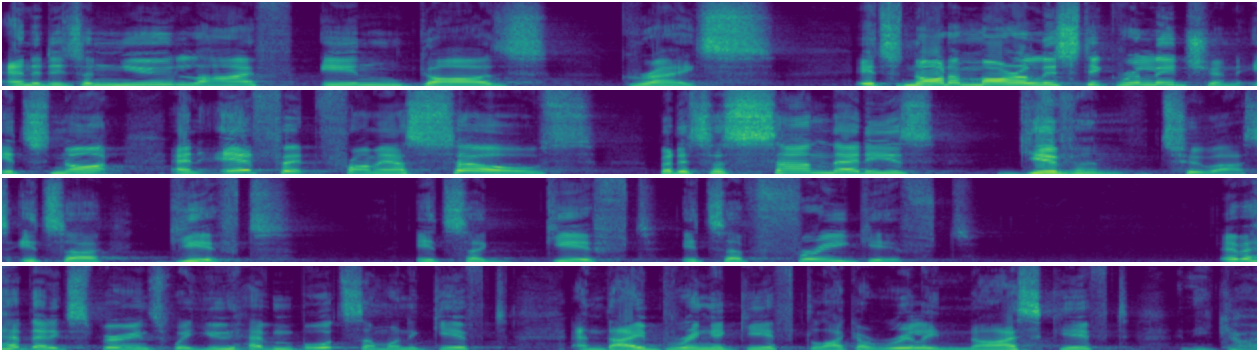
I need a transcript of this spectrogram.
And it is a new life in God's grace. It's not a moralistic religion. It's not an effort from ourselves, but it's a Son that is given to us. It's a gift. It's a gift. It's a free gift. Ever had that experience where you haven't bought someone a gift and they bring a gift, like a really nice gift, and you go,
